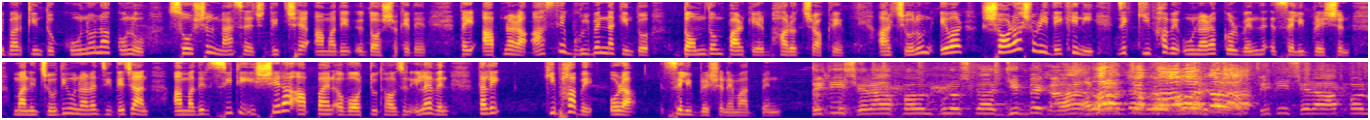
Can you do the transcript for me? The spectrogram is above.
এবার কিন্তু কোনো না কোনো সোশ্যাল মেসেজ দিচ্ছে আমাদের দর্শকেদের। তাই আপনারা আসতে ভুলবেন না কিন্তু দমদম পার্কের ভারত চক্রে। আর চলুন এবার সরাসরি দেখে নিই যে কীভাবে ওনারা করবেন সেলিব্রেশন মানে যদি ওনারা জিতে যান আমাদের সিটি সেরা আপ্যায়ন অ্যাওয়ার্ড টু থাউজেন্ড ইলেভেন তাহলে কীভাবে ওরা সেলিব্রেশনে মাতবেন? স্মৃতি সেরা আপ্যায়ন পুরস্কার জিতবে কারা? ভারত চক্র আবার কারা? স্মৃতি সেরা আপ্যায়ন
